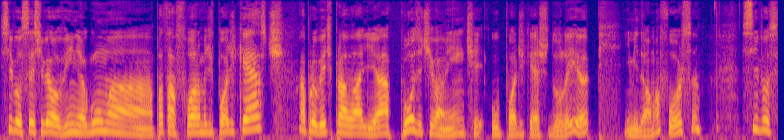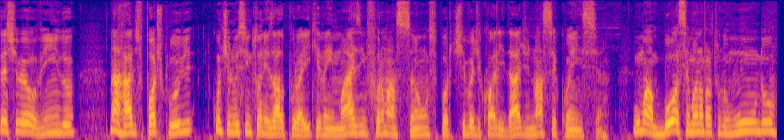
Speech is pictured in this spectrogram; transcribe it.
Se você estiver ouvindo em alguma plataforma de podcast, aproveite para avaliar positivamente o podcast do Layup e me dar uma força. Se você estiver ouvindo na Rádio Sport Clube, continue sintonizado por aí que vem mais informação esportiva de qualidade na sequência. Uma boa semana para todo mundo,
